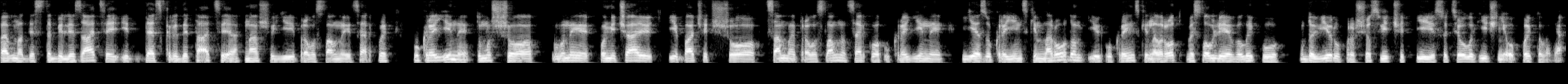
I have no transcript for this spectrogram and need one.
Певна дестабілізація і дескредитація нашої православної церкви України, тому що вони помічають і бачать, що саме православна церква України є з українським народом, і український народ висловлює велику довіру, про що свідчать і соціологічні опитування.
